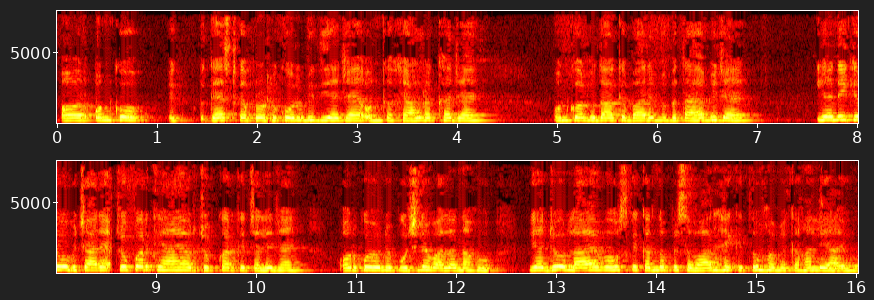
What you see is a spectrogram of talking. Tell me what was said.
اور ان کو ایک گیسٹ کا پروٹوکول بھی دیا جائے، ان کا خیال رکھا جائے، ان کو الہدا کے بارے میں بتایا بھی جائے۔ یعنی کہ وہ بےچارے چپ کر کے آئے اور چپ کر کے چلے جائیں اور کوئی انہیں پوچھنے والا نہ ہو۔ یا جو لائے وہ اس کے کندھوں پہ سوار ہے کہ تم ہمیں کہاں لے آئے ہو؟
